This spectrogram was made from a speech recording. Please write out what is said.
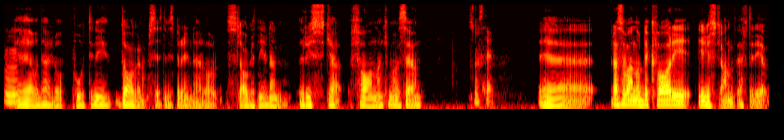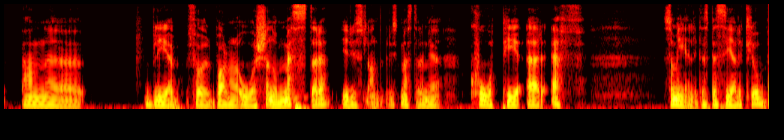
Mm. Eh, och där då Putin i dagarna, precis när vi spelar in det här, har slagit ner den ryska fanan kan man väl säga. Just det. Eh, Razovanov blev kvar i, i Ryssland efter det. Han eh, blev för bara några år sedan då mästare i Ryssland, rysk mästare med KPRF, som är en lite speciell klubb.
